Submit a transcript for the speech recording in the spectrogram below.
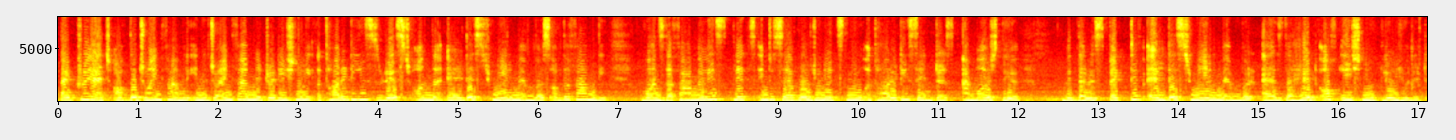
patriarch of the joint family. In a joint family, traditionally authorities rest on the eldest male members of the family. Once the family splits into several units, new authority centers emerge there with the respective eldest male member as the head of each nuclear unit.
